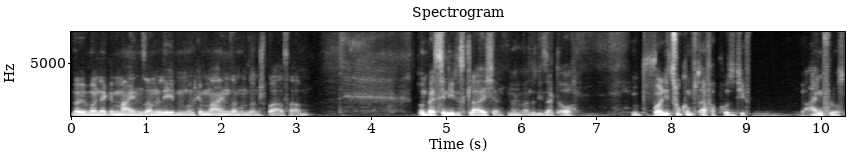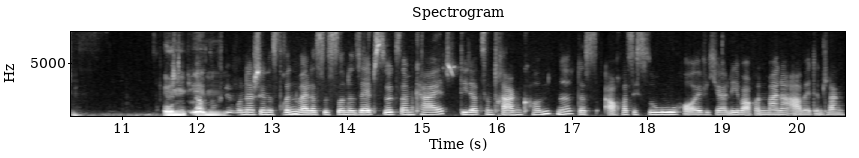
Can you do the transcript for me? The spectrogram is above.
weil wir wollen ja gemeinsam leben und gemeinsam unseren Spaß haben. Und bei Cindy das Gleiche. Ne? Also die sagt auch, wir wollen die Zukunft einfach positiv beeinflussen. Und da ähm, so viel Wunderschönes drin, weil das ist so eine Selbstwirksamkeit, die da zum Tragen kommt. Ne? Das auch, was ich so häufig erlebe, auch in meiner Arbeit entlang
